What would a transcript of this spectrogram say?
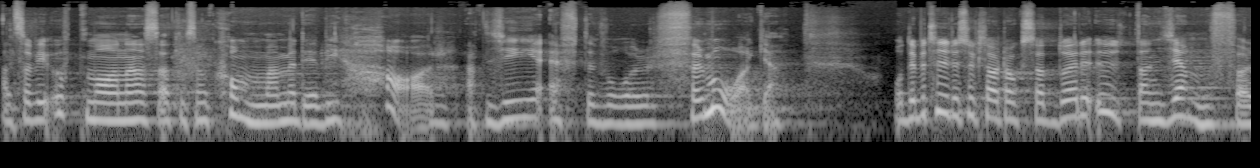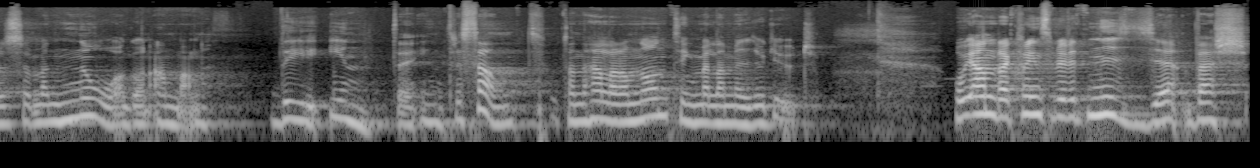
Alltså Vi uppmanas att liksom komma med det vi har, att ge efter vår förmåga. Och Det betyder såklart också att då är det utan jämförelse med någon annan. Det är inte intressant, utan det handlar om någonting mellan mig och Gud. Och I Andra Korinthierbrevet 9, vers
